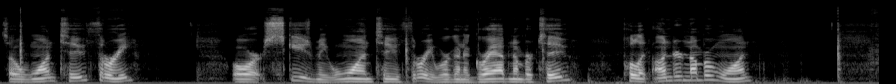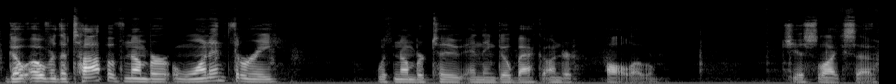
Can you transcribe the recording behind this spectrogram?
so one, two, three, or excuse me, one, two, three. We're going to grab number two, pull it under number one, go over the top of number one and three with number two, and then go back under all of them. Just like so.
